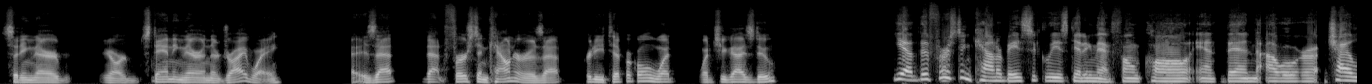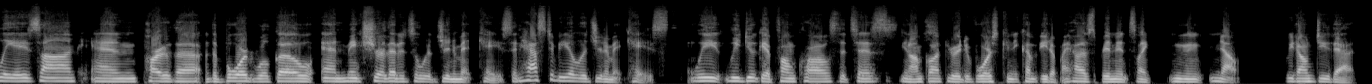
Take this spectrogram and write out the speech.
sitting there you or standing there in their driveway. Is that that first encounter? Is that pretty typical? What what you guys do? Yeah, the first encounter basically is getting that phone call, and then our child liaison and part of the, the board will go and make sure that it's a legitimate case. It has to be a legitimate case. We we do get phone calls that says, you know, I'm going through a divorce. Can you come beat up my husband? It's like, mm, no, we don't do that.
